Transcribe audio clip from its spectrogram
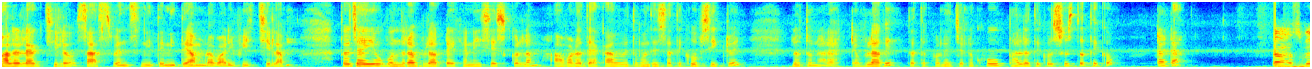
ভালো লাগছিল সাসপেন্স নিতে নিতে আমরা বাড়ি ফিরছিলাম। তো যাই হোক বন্ধুরা ব্লগটা এখানেই শেষ করলাম। আবারও দেখা হবে তোমাদের সাথে খুব শীঘ্রই নতুন আর একটা ব্লগে ততক্ষণের জন্য খুব ভালো থেকো সুস্থ থেকো। টাটা। আসবে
